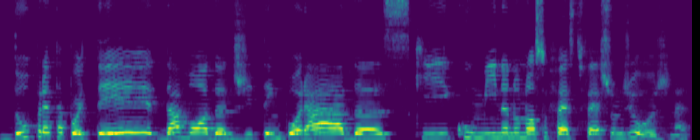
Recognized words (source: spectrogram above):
do prêt-à-porter, da moda de temporadas que culmina no nosso fast fashion de hoje, né?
